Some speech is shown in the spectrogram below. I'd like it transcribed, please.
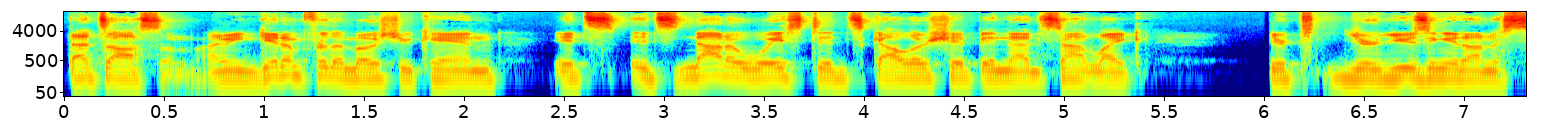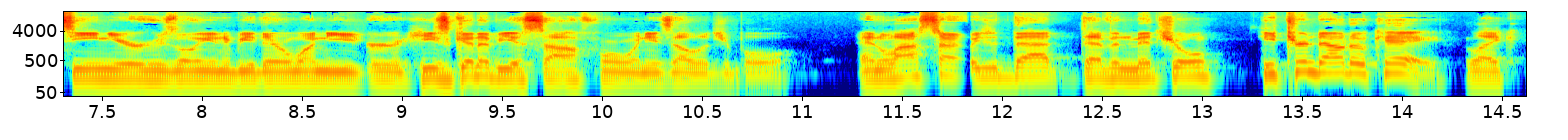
that's awesome. I mean, get him for the most you can. It's it's not a wasted scholarship in that it's not like you're you're using it on a senior who's only going to be there one year. He's going to be a sophomore when he's eligible. And last time we did that, Devin Mitchell, he turned out okay. Like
